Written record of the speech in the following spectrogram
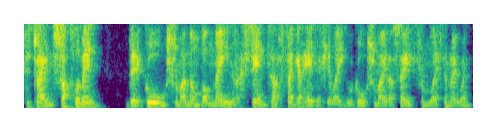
to try and supplement the goals from a number nine and a centre figurehead, if you like, with goals from either side from left and right wing?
